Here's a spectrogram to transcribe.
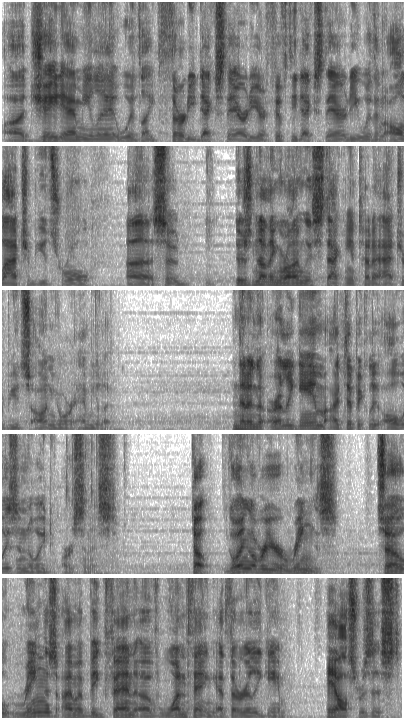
a Jade Amulet with like 30 Dexterity or 50 Dexterity with an all attributes roll. Uh, so there's nothing wrong with stacking a ton of attributes on your amulet. And then in the early game, I typically always anoint Arsonist. So going over your rings. So rings, I'm a big fan of one thing at the early game: Chaos Resist.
